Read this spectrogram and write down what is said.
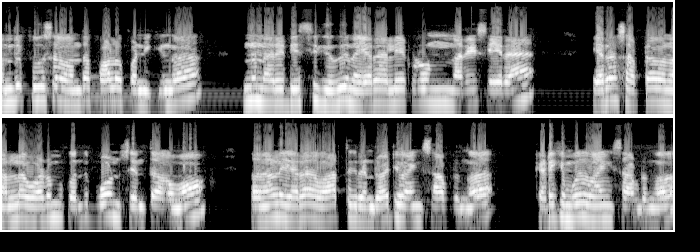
வந்து புதுசாக வந்தால் ஃபாலோ பண்ணிக்கோங்க. இன்னும் நிறைய டிஷ் இருக்குது. நான் இறாலே கூட இன்னும் நிறைய செய்கிறேன் இறா சாப்பிட்டா நல்லா உடம்புக்கு வந்து போன் ஸ்ட்ரென்த் ஆகும். அதனால இறா வாரத்துக்கு ரெண்டு வாட்டி வாங்கி சாப்பிடுங்க. கிடைக்கும் போது வாங்கி சாப்பிடுங்க.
